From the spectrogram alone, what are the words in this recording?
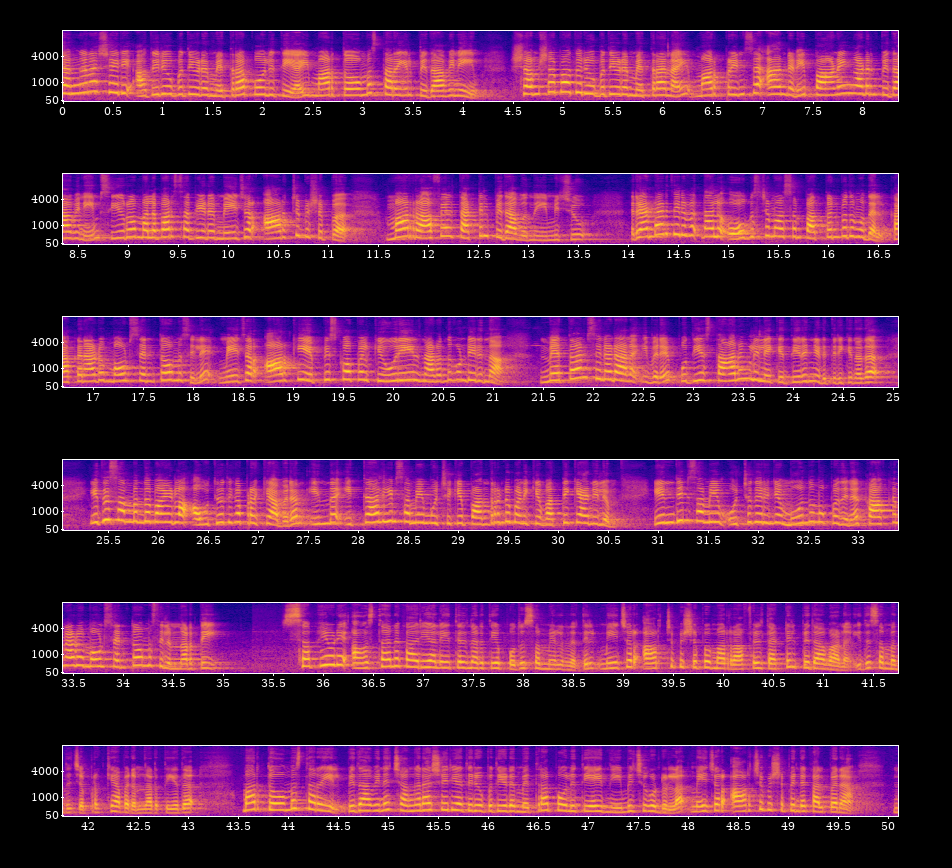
ചങ്ങനാശ്ശേരി അതിരൂപതയുടെ മെത്രാപോലിത്തയായി മാർ തോമസ് തറയിൽ പിതാവിനെയും ശംഷാബാദ് രൂപതയുടെ മെത്രാനായി മാർ പ്രിൻസ് ആന്റണി പാണയങ്ങാടൻ പിതാവിനെയും സീറോ മലബാർ സഭയുടെ major archbishop Mar Raphael Thattil പിതാവ് നിയമിച്ചു. രണ്ടായിരത്തി ഇരുപത്തിനാല് ഓഗസ്റ്റ് മാസം പത്തൊൻപത് മുതൽ കാക്കനാട് മൗണ്ട് സെന്റ് തോമസിലെ മേജർ ആർക്കി എപ്പിസ്കോപ്പൽ ക്യൂരിയയിൽ നടന്നുകൊണ്ടിരുന്ന മെത്രാൻ സിനഡാണ് ഇവരെ പുതിയ സ്ഥാനങ്ങളിലേക്ക് തിരഞ്ഞെടുത്തിരിക്കുന്നത്. ഇത് സംബന്ധമായുള്ള ഔദ്യോഗിക പ്രഖ്യാപനം ഇന്ന് ഇറ്റാലിയൻ സമയം ഉച്ചയ്ക്ക് പന്ത്രണ്ട് മണിക്ക് വത്തിക്കാനിലും ഇന്ത്യൻ സമയം ഉച്ചതിരിഞ്ഞ് മൂന്ന് മുപ്പതിന് കാക്കനാട് മൗണ്ട് സെന്റ് തോമസിലും നടത്തി. സഭയുടെ ആസ്ഥാന കാര്യാലയത്തിൽ നടത്തിയ പൊതുസമ്മേളനത്തിൽ major arch bishop Mar Rafale Thattil പിതാവാണ് ഇത് സംബന്ധിച്ച പ്രഖ്യാപനം നടത്തിയത്. മാർ തോമസ് തറയിൽ പിതാവിനെ ചങ്ങനാശ്ശേരി അതിരൂപതയുടെ മെത്രാപ്പോലിത്തിയായി നിയമിച്ചുകൊണ്ടുള്ള മേജർ ആർച്ച് ബിഷപ്പിന്റെ കൽപ്പന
